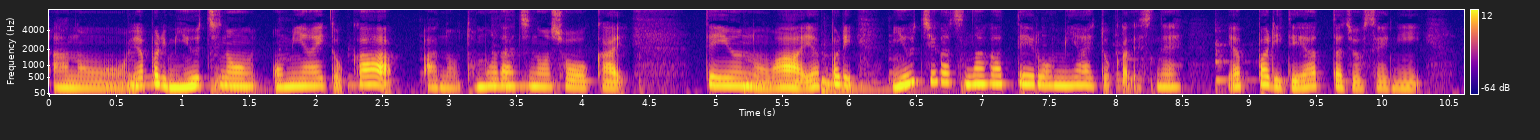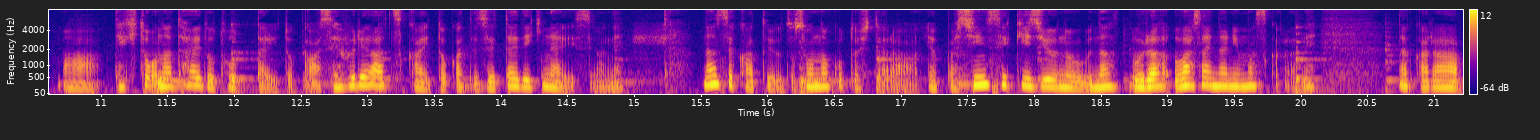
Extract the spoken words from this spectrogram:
あのやっぱり身内のお見合いとかあの友達の紹介。っていうのはやっぱり身内がつながっているお見合いとかですねやっぱり出会った女性に、まあ、適当な態度取ったりとかセフレ扱いとかって絶対できないですよね。なぜかというとそんなことしたらやっぱ親戚中のうな裏噂になりますからね。だから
